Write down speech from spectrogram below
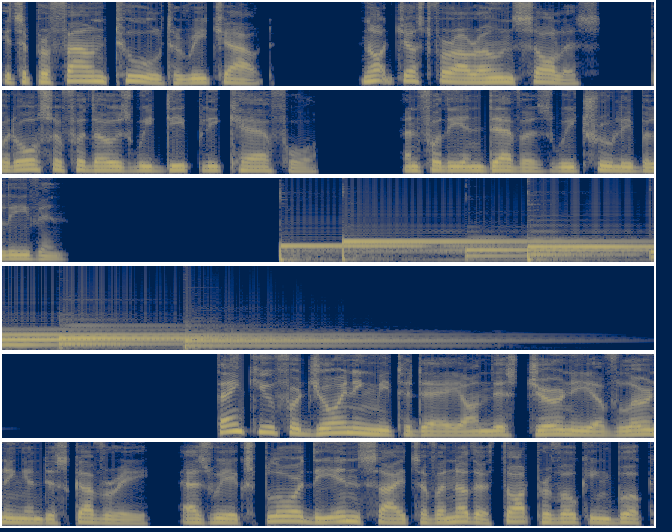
It's a profound tool to reach out, not just for our own solace, but also for those we deeply care for and for the endeavors we truly believe in. Thank you for joining me today on this journey of learning and discovery as we explored the insights of another thought provoking book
